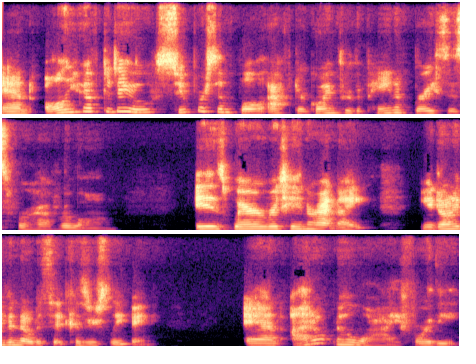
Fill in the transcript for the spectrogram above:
And all you have to do, super simple, after going through the pain of braces for however long, is wear a retainer at night. You don't even notice it because you're sleeping. And I don't know why, for the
